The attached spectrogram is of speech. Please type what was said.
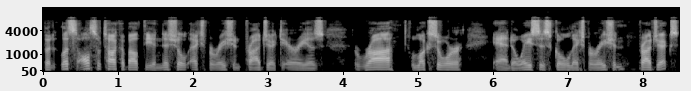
but let's also talk about the initial exploration project areas, Ra, Luxor, and Oasis Gold exploration projects.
